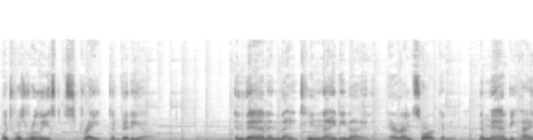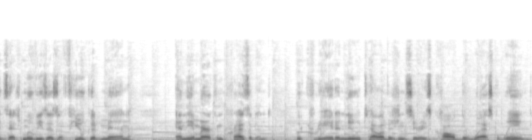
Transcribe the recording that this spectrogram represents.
which was released straight to video. And then in 1999, Aaron Sorkin the man behind such movies as A Few Good Men and The American President would create a new television series called The West Wing,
